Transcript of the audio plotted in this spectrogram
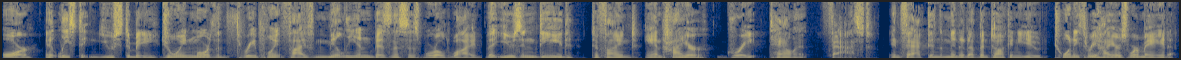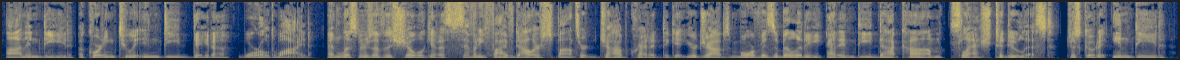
or at least it used to be, join more than 3.5 million businesses worldwide that use Indeed to find and hire great talent fast. In fact, in the minute I've been talking to you, 23 hires were made on Indeed, according to Indeed data worldwide. And listeners of the show will get a $75 sponsored job credit to get your jobs more visibility at Indeed.com slash to-do list. Just go to Indeed.com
